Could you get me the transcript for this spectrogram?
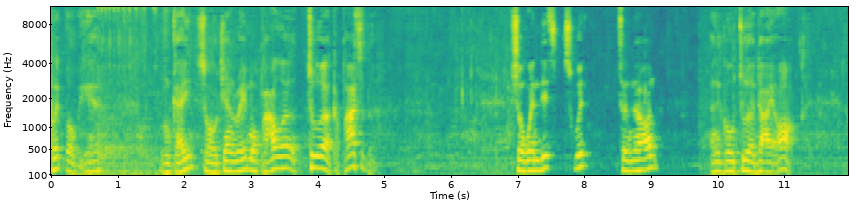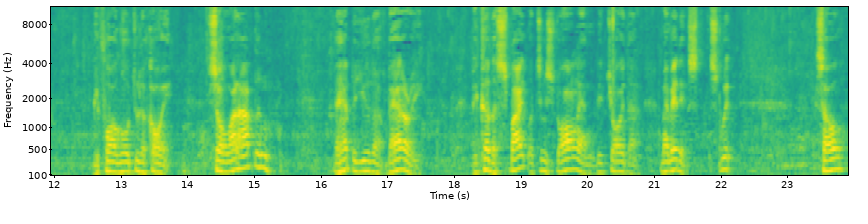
clip over here. Okay, so generate more power to a capacitor. So when this switch turn on, and go to a diode before I go to the coil. So what happened? I had to use a battery because the spike was too strong and destroyed the magnetic switch. So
